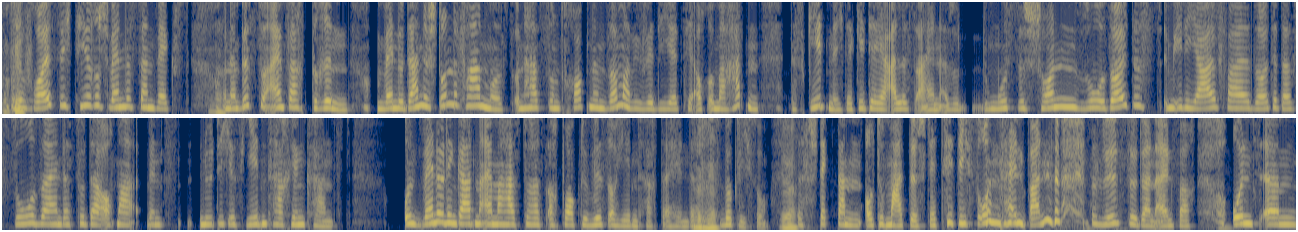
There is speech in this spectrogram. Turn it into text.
okay. und du freust dich tierisch, wenn das dann wächst ja. und dann bist du einfach drin und wenn du dann eine Stunde fahren musst und hast so einen trockenen Sommer, wie wir die jetzt ja auch immer hatten, das geht nicht, da geht dir ja alles ein, also du musst es schon so, solltest im Idealfall, sollte das so sein, dass du da auch mal, wenn es nötig ist, jeden Tag hin kannst. Und wenn du den Garten einmal hast, du hast auch Bock, du willst auch jeden Tag dahin. Das Okay. ist wirklich so. Ja. Das steckt dann automatisch. Der zieht dich so in seinen Bann. Das willst du dann einfach. Und ähm,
